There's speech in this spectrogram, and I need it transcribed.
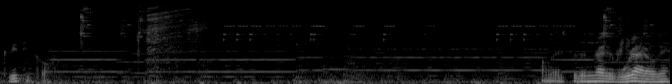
Crítico. Hombre, ¿esto tendrá que curar o qué?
